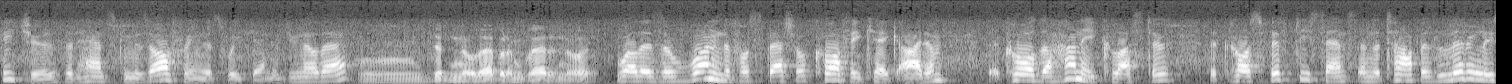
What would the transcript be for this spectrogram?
features that Hanscom is offering this weekend. Did you know that? Mm, didn't know that, but I'm glad to know it. Well, there's a wonderful special coffee cake item called the Honey Cluster that costs 50 cents, and the top is literally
